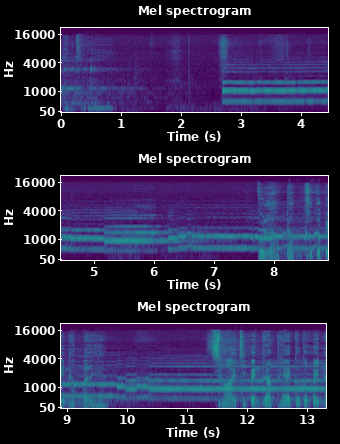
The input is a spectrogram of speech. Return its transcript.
กุหลาบดำเขาก็ไปนำมาแล้วชายที่เป็นรักแท้เขาก็ไปน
